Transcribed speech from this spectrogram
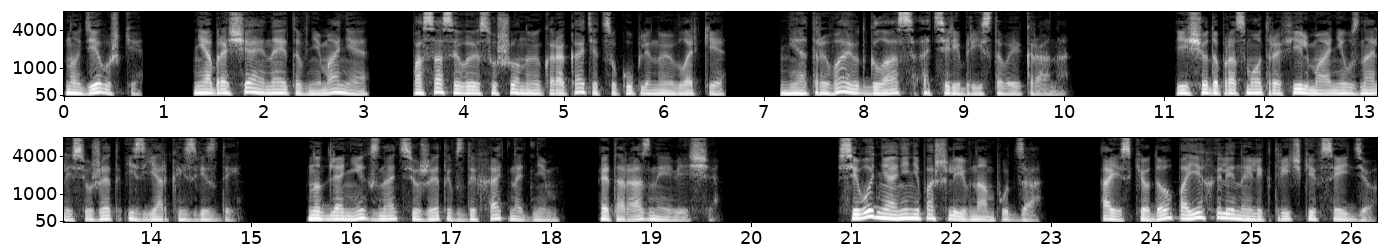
Но девушки, не обращая на это внимания, посасывая сушеную каракатицу, купленную в ларьке, не отрывают глаз от серебристого экрана. Еще до просмотра фильма они узнали сюжет из «Яркой звезды». Но для них знать сюжет и вздыхать над ним — это разные вещи. Сегодня они не пошли в Нампудза, а из Кёдо поехали на электричке в Сейдзё.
